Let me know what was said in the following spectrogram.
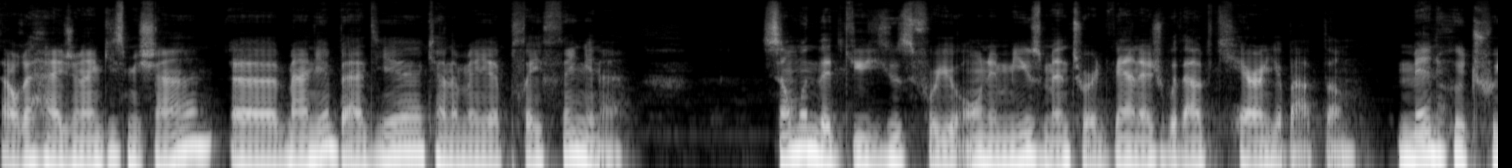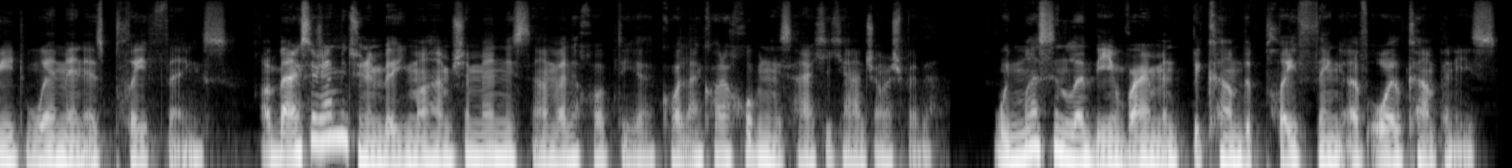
در واقع هیجان انگیز میشن معنی بعدی کلمه plaything اینه Someone that you use for your own amusement or advantage without caring about them. Men who treat women as playthings. برعکسش هم می‌تونیم بگیم ما همیشه من نیستن ولی خب دیگه کلا کار خوبی نیست هر کی که انجامش بده. We mustn't let the environment become the plaything of oil companies.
